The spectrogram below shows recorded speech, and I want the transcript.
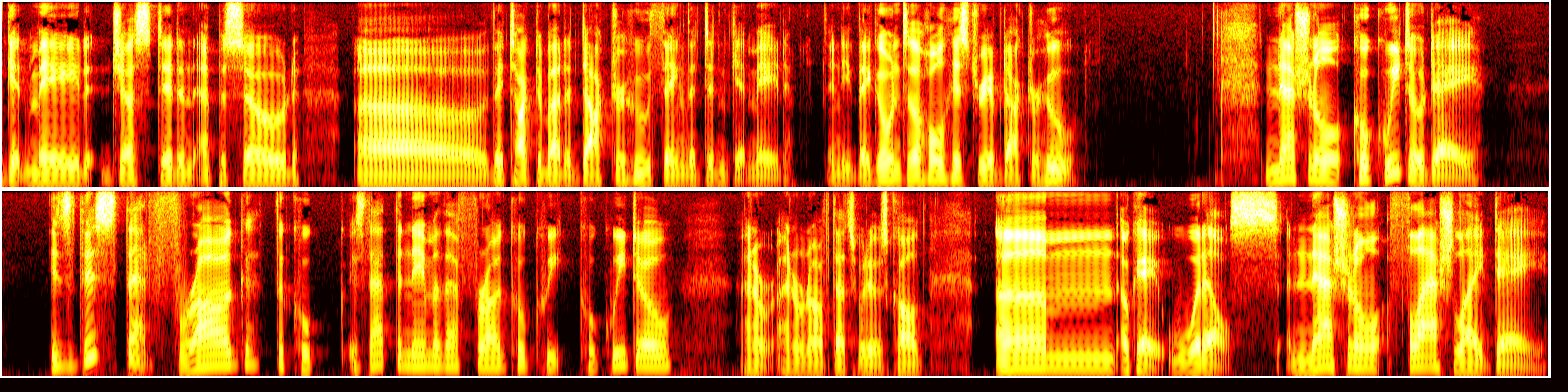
get made? Just did an episode. Uh, they talked about a Doctor Who thing that didn't get made. And they go into the whole history of Doctor Who. National Coquito Day. Is this that frog? The co- is that the name of that frog? Coqui- Coquito? I don't I don't know if that's what it was called. Um okay, what else? National Flashlight Day.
